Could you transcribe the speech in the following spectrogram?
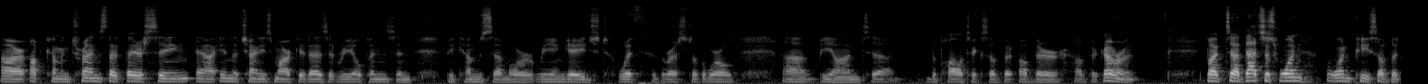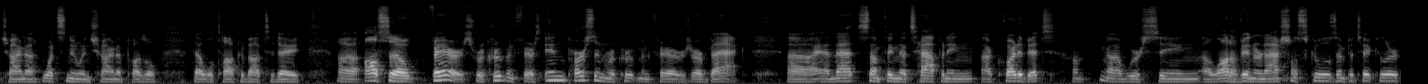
are upcoming trends that they're seeing uh, in the Chinese market as it reopens and becomes uh, more re-engaged with the rest of the world uh, beyond uh, the politics of their of their of their government. But uh, that's just one one piece of the China what's new in China puzzle that we'll talk about today. Uh, also, fairs, recruitment fairs, in-person recruitment fairs are back, uh, and that's something that's happening uh, quite a bit. Um, uh, we're seeing a lot of international schools, in particular,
